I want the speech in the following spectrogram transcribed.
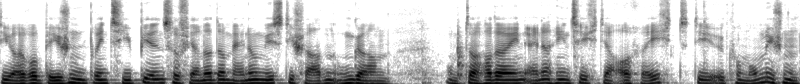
die europäischen Prinzipien, sofern er der Meinung ist, die schaden Ungarn. Und da hat er in einer Hinsicht ja auch recht, die ökonomischen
